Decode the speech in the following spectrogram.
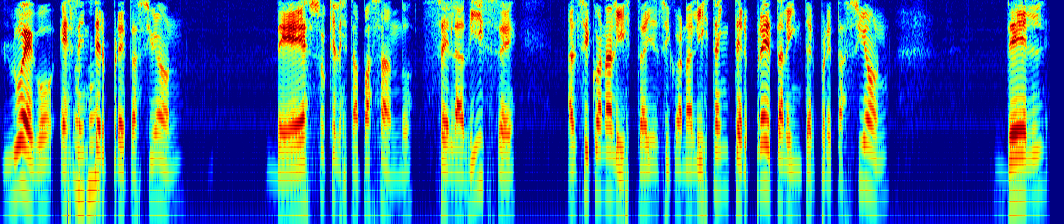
Luego, esa interpretación de eso que le está pasando se la dice al psicoanalista y el psicoanalista interpreta la interpretación del,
